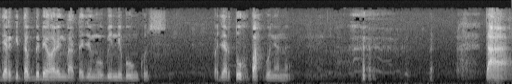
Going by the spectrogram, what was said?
Ajar kitab gede orang bata jeung ubin dibungkus. Pajar tuh pah punya tah.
